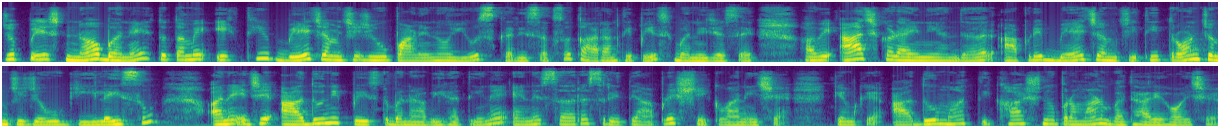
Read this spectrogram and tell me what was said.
જો પેસ્ટ પેસ્ટ ન બને તો તમે એકથી બે ચમચી જેવું પાણીનો યુઝ કરી શકશો તો આરામથી પેસ્ટ બની જશે. હવે આ જ કઢાઈની અંદર આપણે બે ચમચીથી ત્રણ ચમચી જેવું ઘી લઈશું અને જે આદુની પેસ્ટ બનાવી હતી ને એને સરસ રીતે આપણે શેકવાની છે. કેમ કે આદુમાં તીખાશનું પ્રમાણ વધારે હોય છે.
